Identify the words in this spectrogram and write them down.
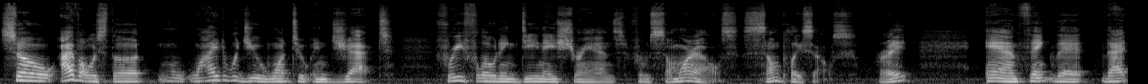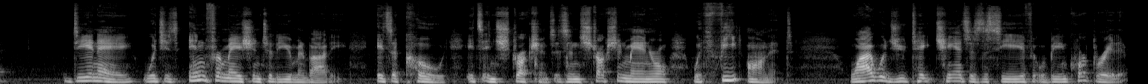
So I've always thought, why would you want to inject free floating DNA strands from somewhere else, someplace else, right? And think that that DNA, which is information to the human body, it's a code, it's instructions, it's an instruction manual with feet on it why would you take chances to see if it would be incorporated?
